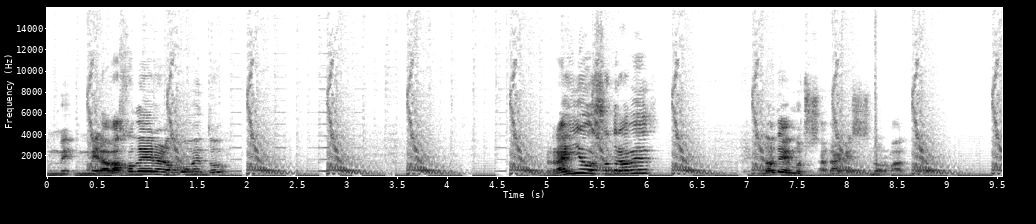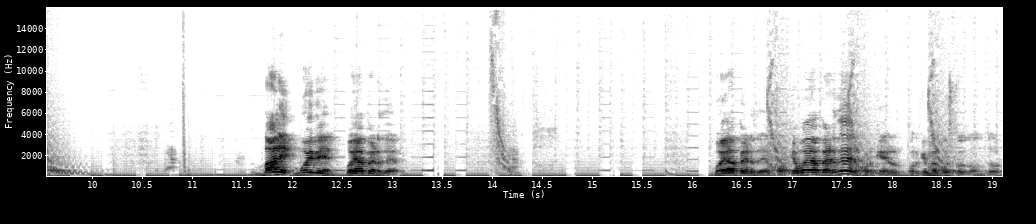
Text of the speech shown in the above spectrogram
me, la va a joder en algún momento. ¡Rayos otra vez! No tiene muchos ataques, es normal. Vale, muy bien, voy a perder. Voy a perder. ¿Por qué voy a perder? Porque, porque me he puesto tonto.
